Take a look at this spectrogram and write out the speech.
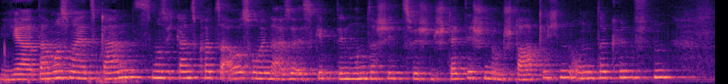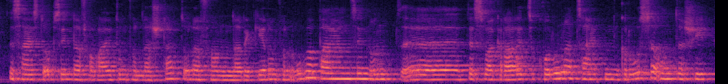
Ja, da muss man jetzt ganz, muss ich ganz kurz ausholen. Also es gibt den Unterschied zwischen städtischen und staatlichen Unterkünften. Das heißt, ob sie in der Verwaltung von der Stadt oder von der Regierung von Oberbayern sind. Und äh, das war gerade zu Corona-Zeiten ein großer Unterschied.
